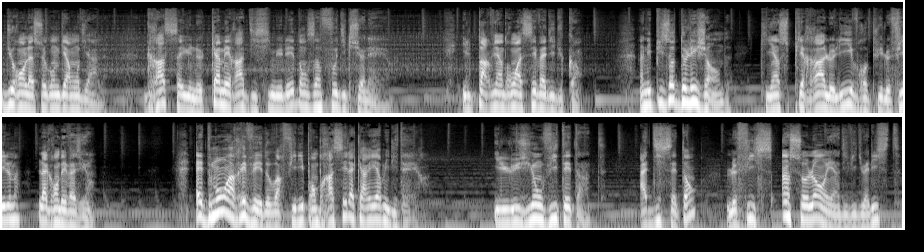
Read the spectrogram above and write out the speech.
durant la Seconde Guerre mondiale, grâce à une caméra dissimulée dans un faux dictionnaire. Ils parviendront à s'évader du camp. Un épisode de légende qui inspirera le livre puis le film La Grande Évasion. Edmond a rêvé de voir Philippe embrasser la carrière militaire. Illusion vite éteinte. À 17 ans, le fils insolent et individualiste,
